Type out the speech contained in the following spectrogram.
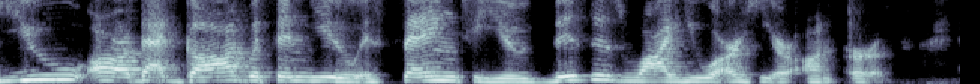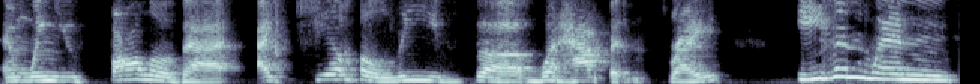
You are that God within you is saying to you, this is why you are here on earth. And when you follow that, I can't believe the what happens, right? Even when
